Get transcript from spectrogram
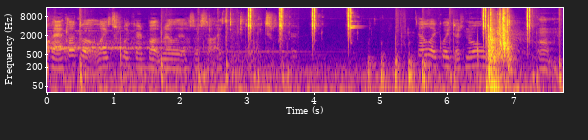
Okay, I thought the lights flickered, but really it's just the the lights flickered. Now, like, wait, there's no, um,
